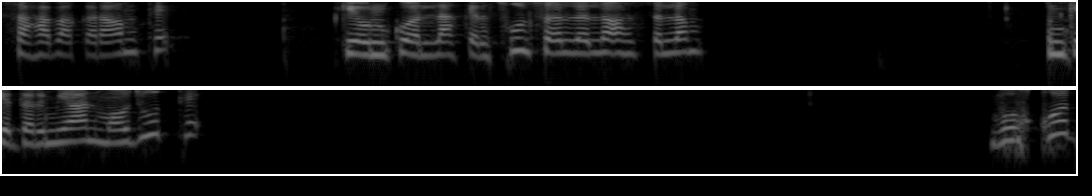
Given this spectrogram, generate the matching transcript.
صحابہ کرام تھے کہ ان کو اللہ کے رسول صلی اللہ علیہ وسلم ان کے درمیان موجود تھے۔ وہ خود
